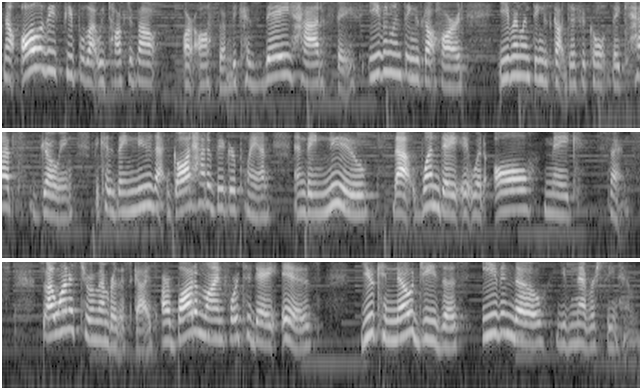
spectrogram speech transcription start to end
Now, all of these people that we talked about are awesome because they had faith. Even when things got hard, even when things got difficult, they kept going because they knew that God had a bigger plan and they knew that one day it would all make sense. So I want us to remember this, guys. Our bottom line for today is you can know Jesus even though you've never seen him.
